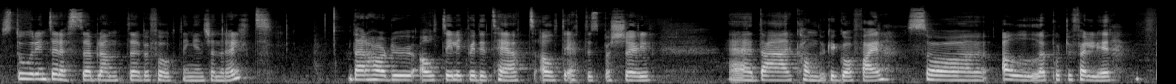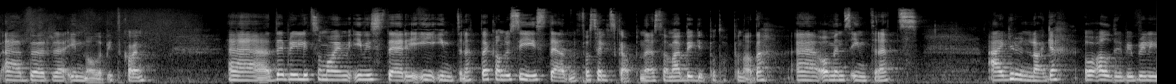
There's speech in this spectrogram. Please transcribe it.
stor interesse blant eh, befolkningen generelt. Der har du alltid likviditet, alltid etterspørsel. Der kan du ikke gå feil. Så alle porteføljer bør inneholde bitcoin. Eh, det blir litt som å investere i internettet kan du si, istedenfor selskapene som er bygget på toppen av det. Eh, og mens internett er grunnlaget og aldri vil bli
